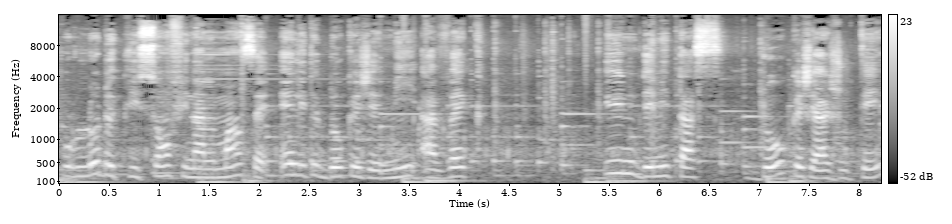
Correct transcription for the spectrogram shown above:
Pour l'eau de cuisson, finalement, c'est un litre d'eau que j'ai mis avec une demi-tasse d'eau que j'ai ajoutée.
